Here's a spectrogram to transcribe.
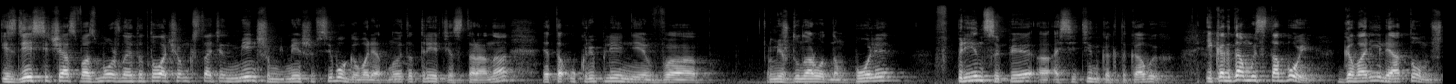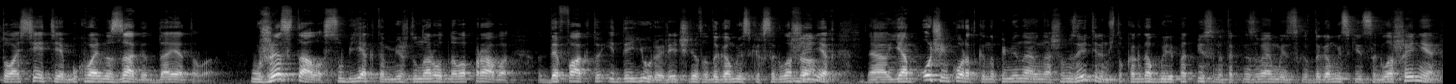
И здесь сейчас, возможно, это то, о чем, кстати, меньше, меньше всего говорят, но это третья сторона, это укрепление в международном поле, в принципе, э, осетин как таковых. И когда мы с тобой говорили о том, что Осетия буквально за год до этого уже стала субъектом международного права де-факто и де-юре. Речь идет о Дагомысских соглашениях. Да. Э, я очень коротко напоминаю нашим зрителям, что когда были подписаны так называемые Дагомысские соглашения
